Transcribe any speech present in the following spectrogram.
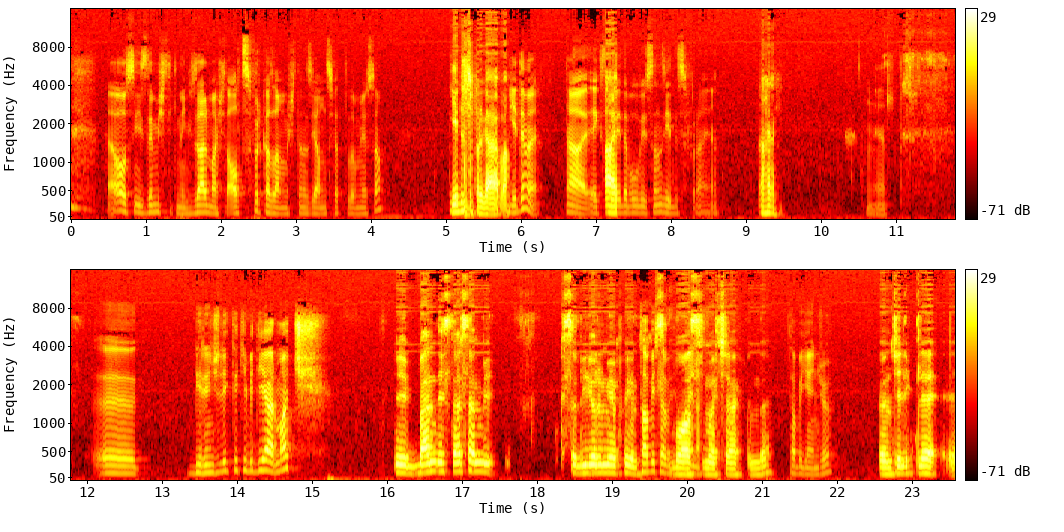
ha, olsun izlemiştik ne güzel maçtı. 6-0 kazanmıştınız yanlış hatırlamıyorsam. 7-0 galiba. 7 mi? Ha da bulduysanız 7-0 aynen. Aynen. Evet. Ee, birincilikteki bir diğer maç. Ee, ben de istersen bir kısa bir yorum yapayım. Tabii tabii. Boğaziçi aynen. maçı hakkında. Tabii Genco. Öncelikle e,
